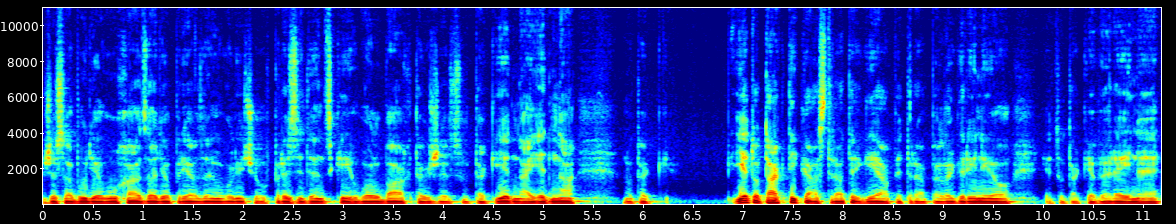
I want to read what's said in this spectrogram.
že sa bude uchádzať o priazeň voličov v prezidentských voľbách, takže sú tak jedna jedna. No tak je to taktika a stratégia Petra Pellegriniho, je to také verejné,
